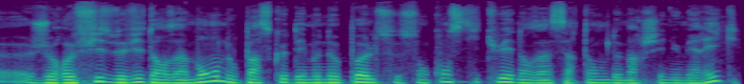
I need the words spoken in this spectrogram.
Euh, je refuse de vivre dans un monde où, parce que des monopoles se sont constitués dans un certain nombre de marchés numériques,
